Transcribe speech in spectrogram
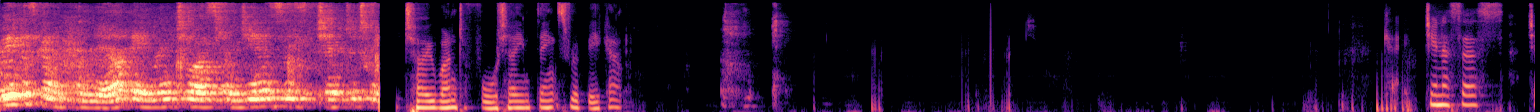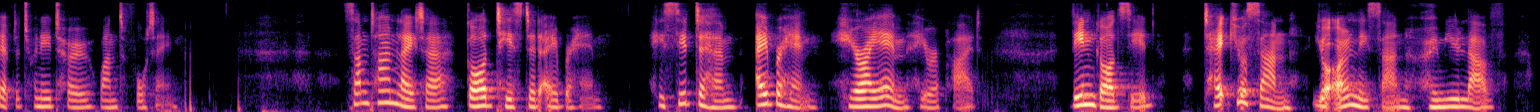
Rebecca's going to come now and read to us from Genesis chapter 22, 1 to 14. Thanks, Rebecca. Okay, Genesis chapter 22, 1 to 14. Sometime later, God tested Abraham. He said to him, Abraham, here I am, he replied. Then God said, Take your son, your only son, whom you love,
